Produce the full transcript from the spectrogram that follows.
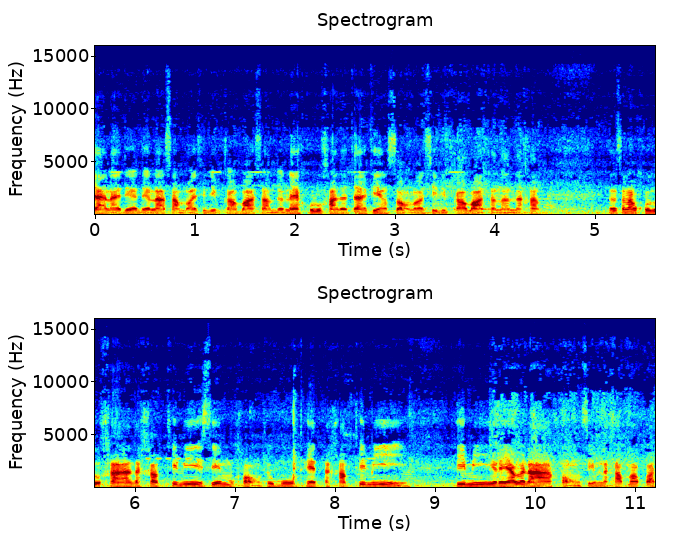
จ่ายรายเดือนเดือนละ 349 บาท 3 เดือนแรกคุณลูกค้าจะจ่ายเพียง 249 บาทเท่านั้นนะครับ และสำหรับคุณลูกค้านะครับที่มีซิมของ t o Move t e นะครับที่มีที่มีระยะเวลาของซิมนะครับมากกว่า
